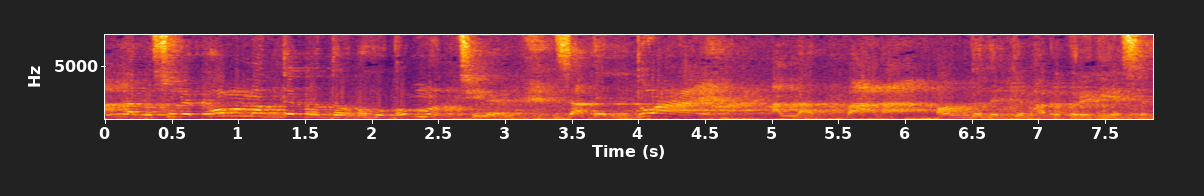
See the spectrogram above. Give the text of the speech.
আল্লাহ রসুলের উম্মতদের মধ্যে বহু উম্মত ছিলেন, যাদের দোয়ায় আল্লাহ তাআলা অন্ধদেরকে ভালো করে দিয়েছেন।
